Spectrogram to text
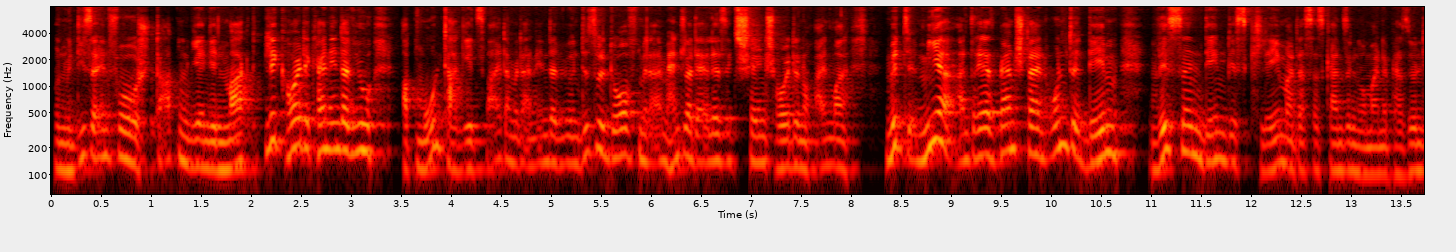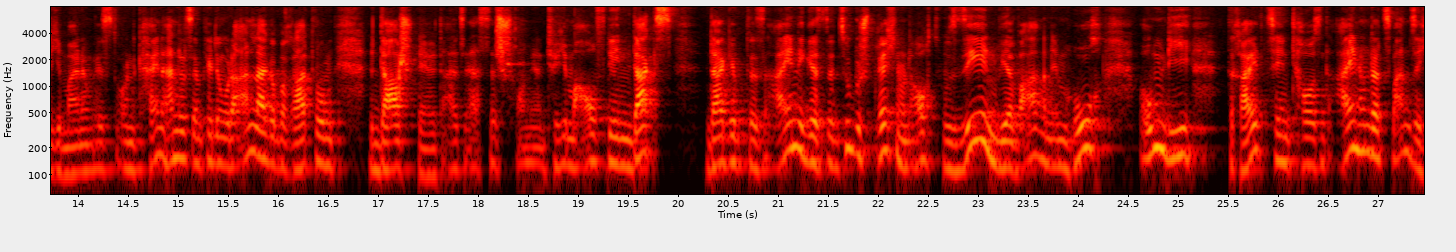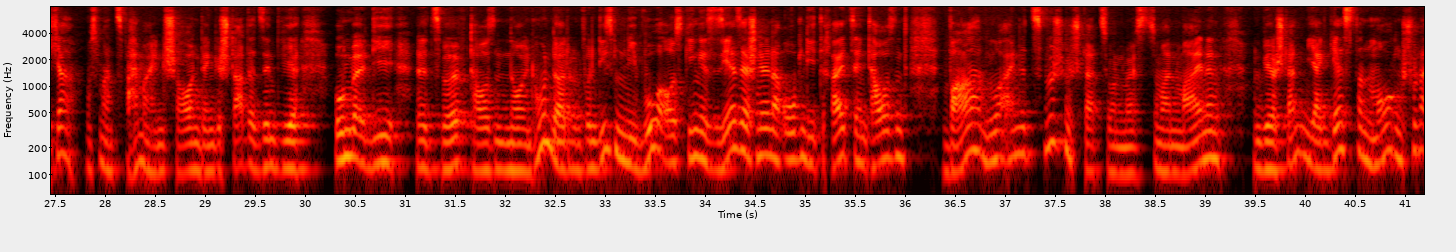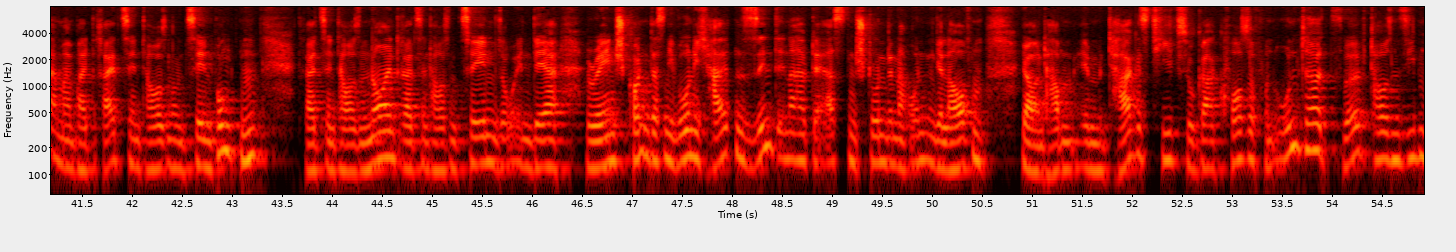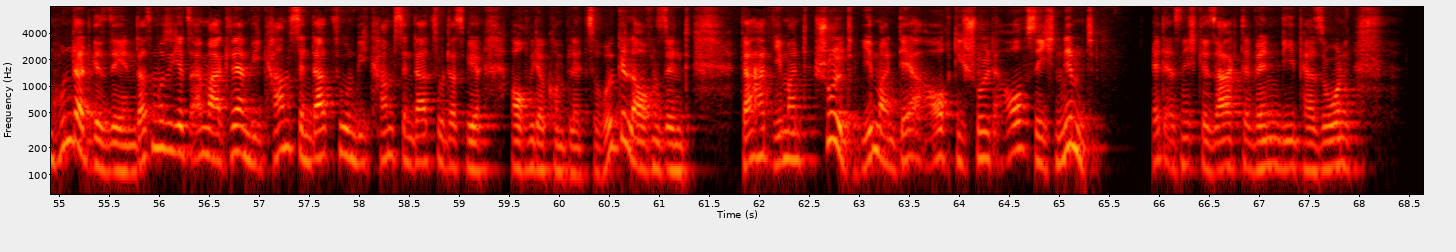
Und mit dieser Info starten wir in den Marktblick. Heute kein Interview. Ab Montag geht es weiter mit einem Interview in Düsseldorf mit einem Händler der LS Exchange. Heute noch einmal mit mir, Andreas Bernstein, und dem Wissen, dem Disclaimer, dass das Ganze nur meine persönliche Meinung ist und keine Handelsempfehlung oder Anlageberatung darstellt. Als erstes schauen wir natürlich immer auf den DAX. Da gibt es einiges zu besprechen und auch zu sehen. Wir waren im Hoch um die 13.120. Ja, muss man zweimal hinschauen, denn gestartet sind wir um die 12.900. Äh, Und von diesem Niveau aus ging es sehr, sehr schnell nach oben. Die 13.000 war nur eine Zwischenstation, müsste man meinen. Und wir standen ja gestern Morgen schon einmal bei 13.010 Punkten. 13.009, 13.010, so in der Range, konnten das Niveau nicht halten, sind innerhalb der ersten Stunde nach unten gelaufen, ja, und haben im Tagestief sogar Kurse von unter 12.700 gesehen. Das muss ich jetzt einmal erklären. Wie kam es denn dazu und wie kam es denn dazu, dass wir auch wieder komplett zurückgelaufen sind? Da hat jemand Schuld, jemand, der auch die Schuld auf sich nimmt. Ich hätte es nicht gesagt, wenn die Person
